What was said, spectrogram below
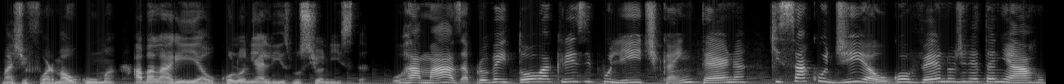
mas de forma alguma abalaria o colonialismo sionista. O Hamas aproveitou a crise política interna que sacudia o governo de Netanyahu,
